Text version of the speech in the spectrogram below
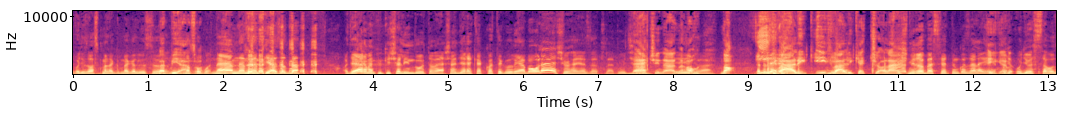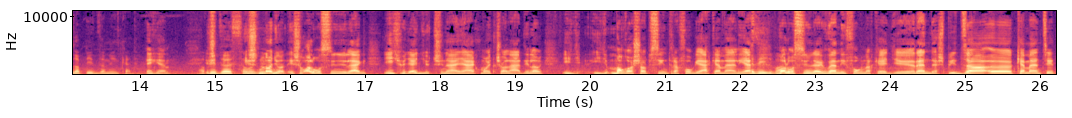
vagy az azt meleg, megelőző Bepiázott. napokban. Nem, nem, nem piázott be. A gyermekük is elindult a verseny a gyerekek kategóriába, ahol első helyezett lett. Úgyhogy Ne csináld! Ahogy, na, Tehát így ez- ez- válik, így igen. válik egy család. És miről beszéltünk az elején? Igen. Hogy, hogy összehoz a pizza minket. Igen. És, és nagyon, és valószínűleg így, hogy együtt csinálják, majd családilag, így, így magasabb szintre fogják emelni ezt. Ez így van. Valószínűleg venni fognak egy rendes pizza ö, kemencét,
